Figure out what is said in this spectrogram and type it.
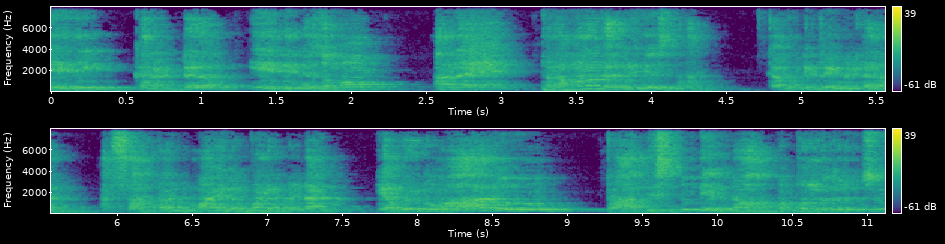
ఏది కరెక్ట్ ఏది నిజమో అనే భ్రమను కలిగి చేస్తున్నారు. కాబట్టి ప్రేమిట ఆ సాతాను మాయలో పడకుండా ఎవరికి వారు ప్రార్థిస్తూ దేవుని ఆత్మ పొందుకొచ్చు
